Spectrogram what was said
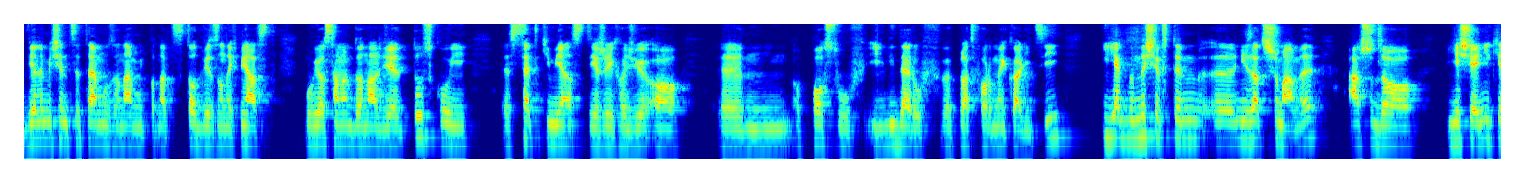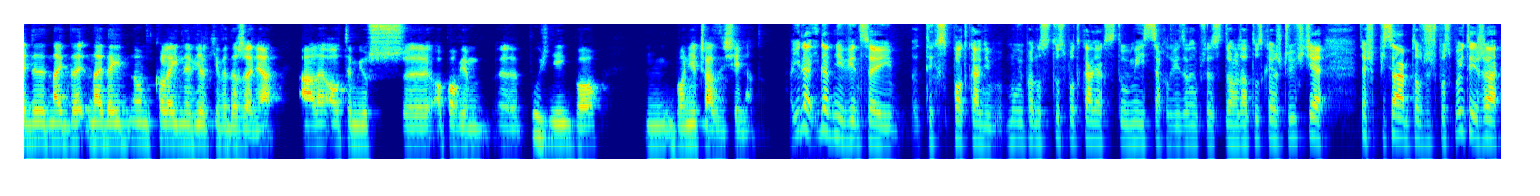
wiele miesięcy temu, za nami ponad 100 odwiedzonych miast. Mówię o samym Donaldzie Tusku i setki miast, jeżeli chodzi o, o posłów i liderów Platformy i Koalicji. I jakby my się w tym y, nie zatrzymamy, aż do jesieni, kiedy nadejdą kolejne wielkie wydarzenia, ale o tym już y, opowiem później, bo, bo nie czas dzisiaj na to. A ile, ile mniej więcej tych spotkań, mówi Pan o 100 spotkaniach, 100 miejscach odwiedzonych przez Donalda Tuska, rzeczywiście też pisałem to w Rzeczpospolitej, że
